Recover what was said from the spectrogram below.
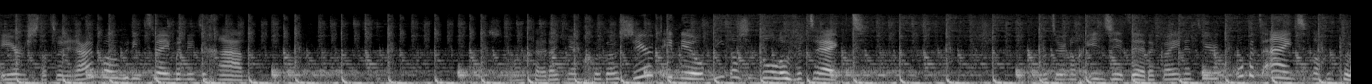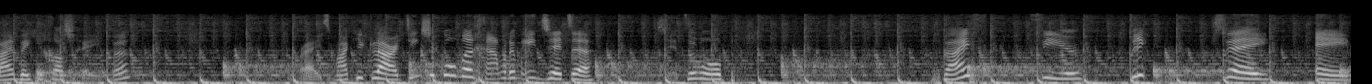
Eerst dat we ruim boven die twee minuten gaan. Zorg dat je hem gedoseerd indeelt, niet als een dolle vertrekt. Moet er nog in zitten, dan kan je natuurlijk op het eind nog een klein beetje gas geven. Alright, maak je klaar. 10 seconden gaan we hem inzetten. Zet hem op. 5, 4, 3, 2, 1.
